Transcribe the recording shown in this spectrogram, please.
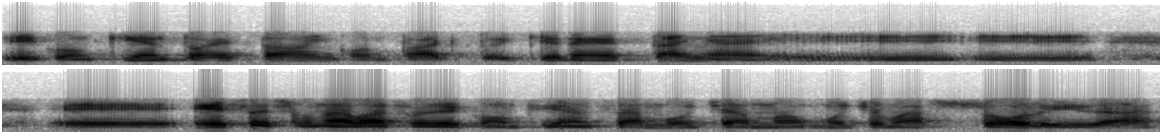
y, y, con quién tú has estado en contacto y quiénes están ahí. Y eh, esa es una base de confianza mucho, mucho más sólida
